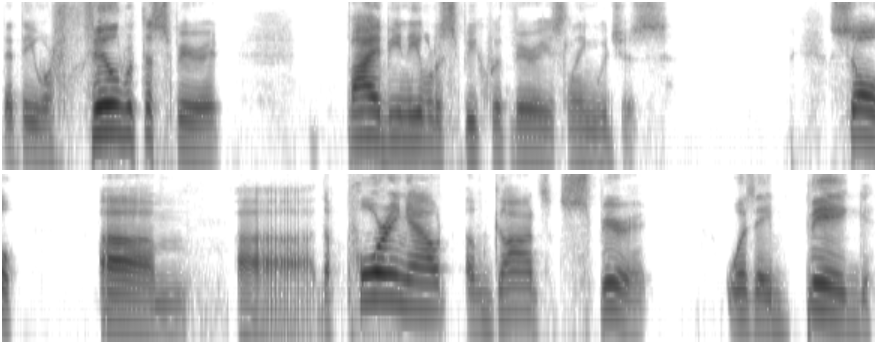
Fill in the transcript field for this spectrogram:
that they were filled with the Spirit by being able to speak with various languages. So, um, uh, the pouring out of God's Spirit was a big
